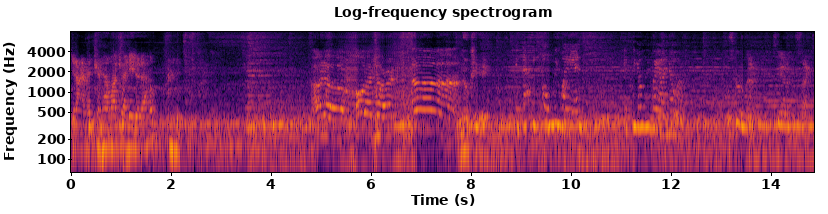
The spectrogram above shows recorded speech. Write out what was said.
Did I mention how much I needed a ammo? oh no! Auto turret! Ah! No kidding. Is that the only way in? the only way I know of. We'll skirt around. Stay out of his sights.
